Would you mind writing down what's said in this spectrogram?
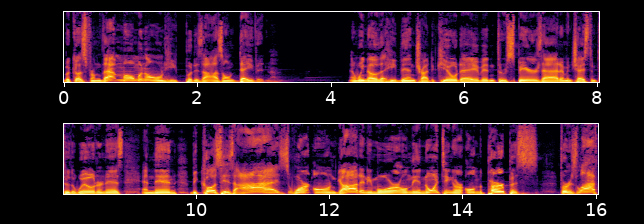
Because from that moment on, he put his eyes on David. And we know that he then tried to kill David and threw spears at him and chased him through the wilderness. And then because his eyes weren't on God anymore, on the anointing or on the purpose for his life,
